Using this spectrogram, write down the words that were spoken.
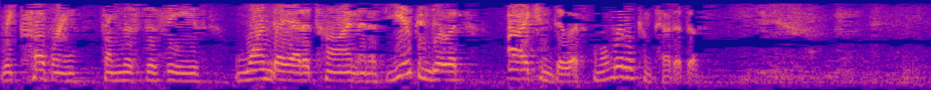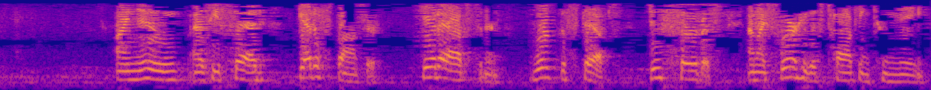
recovering from this disease one day at a time. And if you can do it, I can do it. I'm a little competitive. I knew, as he said, get a sponsor, get abstinent, work the steps, do service. And I swear he was talking to me.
